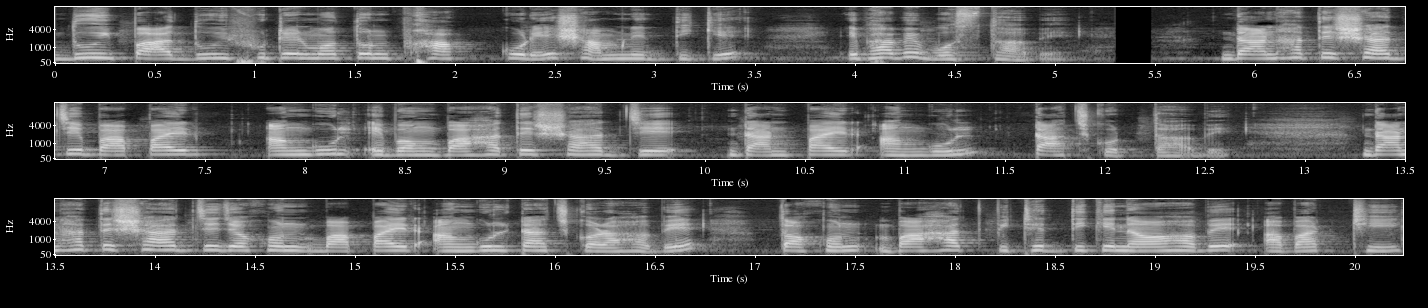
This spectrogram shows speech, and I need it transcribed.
দুই পা দুই ফুটের মতন ফাঁক করে সামনের দিকে এভাবে বসতে হবে। ডান হাতের সাহায্যে বা পায়ের আঙ্গুল এবং বা হাতের সাহায্যে ডান পায়ের আঙ্গুল টাচ করতে হবে। ডান হাতের সাহায্যে যখন বা পায়ের আঙ্গুল টাচ করা হবে, তখন বা হাত পিঠের দিকে নেওয়া হবে, আবার ঠিক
